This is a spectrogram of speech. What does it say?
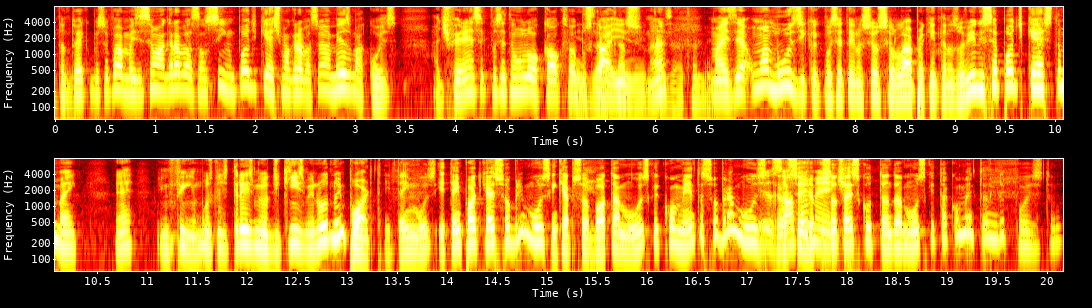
tanto é que a pessoa fala, mas isso é uma gravação. Sim, um podcast, uma gravação é a mesma coisa. A diferença é que você tem um local que você vai buscar isso, né? Exatamente. Mas é uma música que você tem no seu celular para quem está nos ouvindo, isso é podcast também né? Enfim, música de 3 minutos, de 15 minutos, não importa. E tem, música, e tem podcast sobre música, em que a pessoa bota a música e comenta sobre a música. Exatamente. Ou seja, a pessoa está escutando a música e está comentando depois. Então,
